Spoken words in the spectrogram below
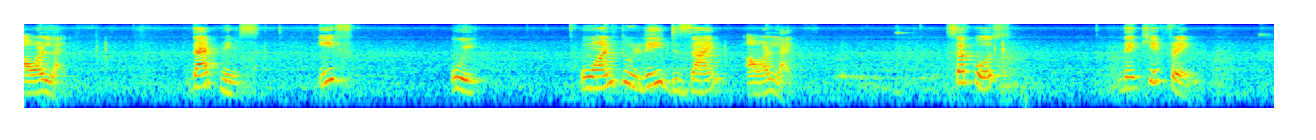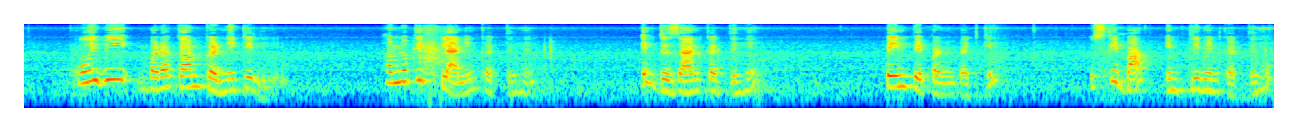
our life that means if we want to redesign our life. Suppose देखिए फ्रेंड, कोई भी बड़ा काम करने के लिए हम लोग एक प्लानिंग करते हैं, एक डिज़ाइन करते हैं पेन पेपर में बैठ के, उसके बाद इम्प्लीमेंट करते हैं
